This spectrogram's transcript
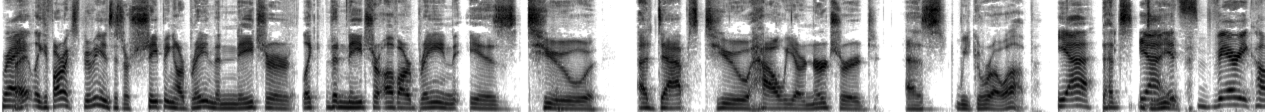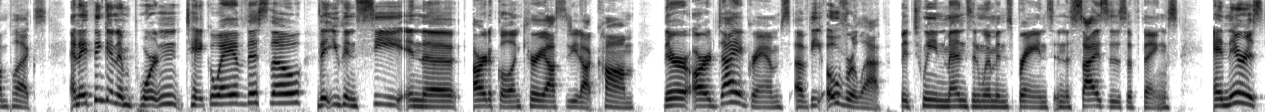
Right. Like if our experiences are shaping our brain, the nature, like the nature of our brain is to adapt to how we are nurtured as we grow up. Yeah. That's yeah, deep. it's very complex. And I think an important takeaway of this, though, that you can see in the article on curiosity.com, there are diagrams of the overlap between men's and women's brains in the sizes of things. And there is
